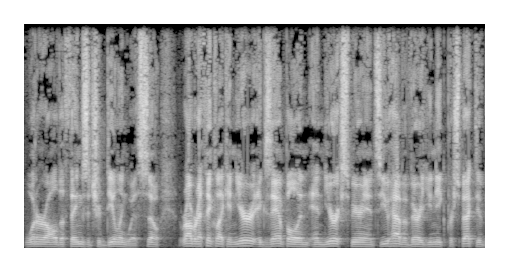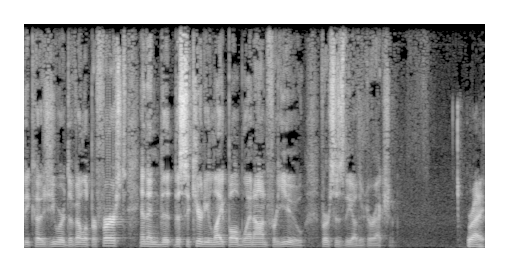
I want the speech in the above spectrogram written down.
what are all the things that you're dealing with. So, Robert, I think like in your example and, and your experience, you have a very unique perspective because you were a developer first, and then the, the security light bulb went on for you versus the other direction. Right,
